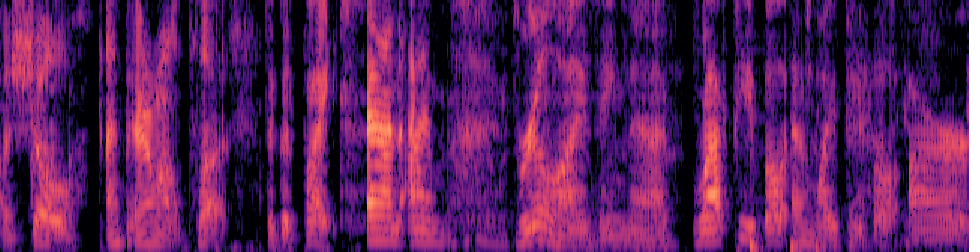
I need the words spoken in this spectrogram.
a show on Paramount Plus, The Good Fight. And I'm realizing that black people and white people are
